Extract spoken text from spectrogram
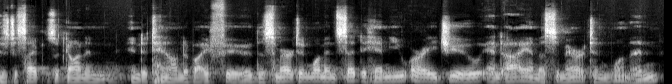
His disciples had gone in, into town to buy food. The Samaritan woman said to him, You are a Jew, and I am a Samaritan woman.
